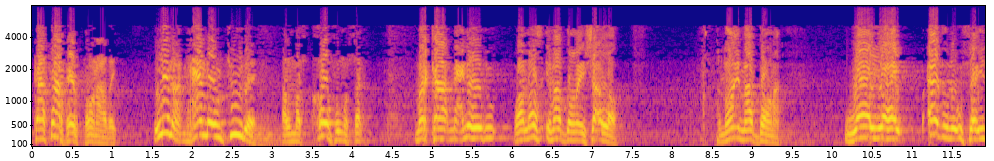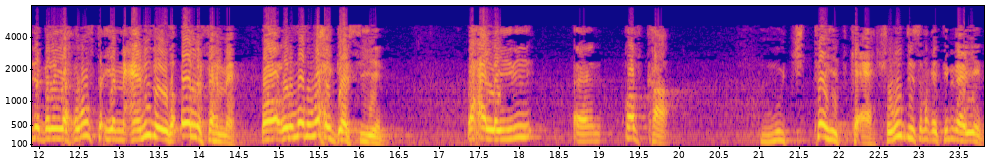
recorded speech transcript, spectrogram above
Kaasaa reebtoonaaday lima maxaa mawjuuda khawf mashaq marka macnaheedu waa noo imaan doona insha allah. Noo imaan doona waa yahay aaduna u faa'iido badan yahay xuruufta iyo macaanidooda oo la fahmaa oo culummadu waxay gaarsiiyeen. Waxaa la yidhi qofka mujtahidka ah shuruuddiisa markay tirinaayeen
